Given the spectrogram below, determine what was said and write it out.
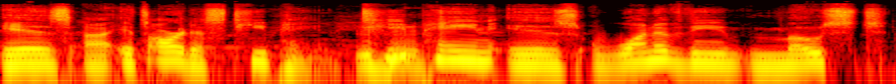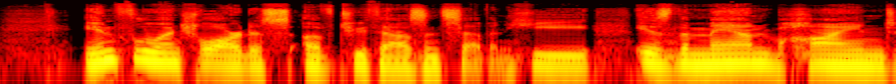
is uh, its artist, T Pain. T Pain is one of the most influential artists of 2007. He is the man behind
